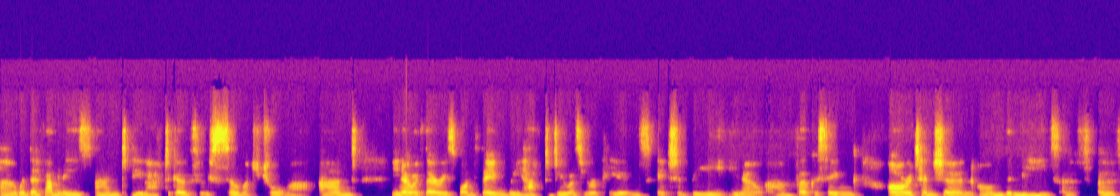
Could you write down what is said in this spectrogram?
uh, with their families and who have to go through so much trauma. And you know, if there is one thing we have to do as Europeans, it should be, you know, um, focusing our attention on the needs of, of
